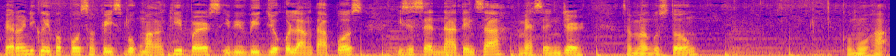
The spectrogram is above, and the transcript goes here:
Pero hindi ko ipopost sa Facebook mga keepers. I-video ko lang tapos isi-send natin sa messenger sa mga gustong kumuha.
